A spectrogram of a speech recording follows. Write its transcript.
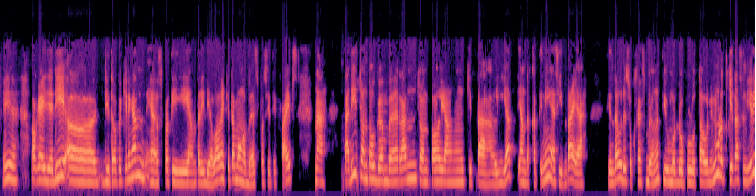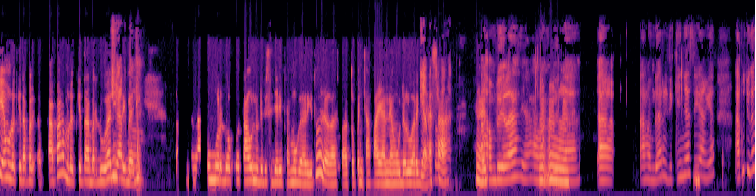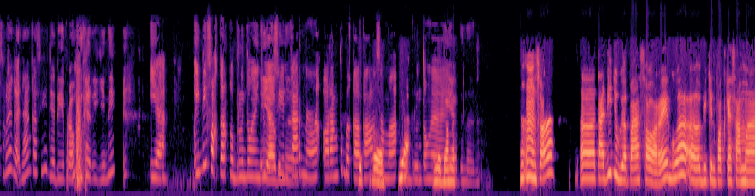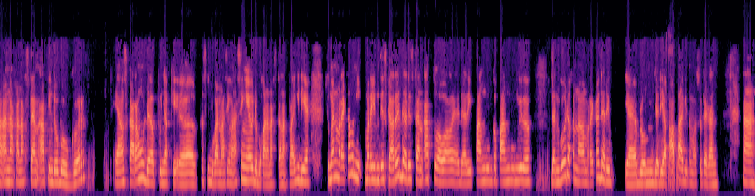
Iya, oke. Jadi eh, di topik ini kan ya seperti yang tadi di awal ya kita mau ngebahas positive vibes. Nah, tadi contoh gambaran, contoh yang kita lihat yang deket ini ya Sinta ya. Sinta udah sukses banget di umur 20 tahun. Ini menurut kita sendiri ya, menurut kita per- apa? Menurut kita berdua nih iya pribadi dengan umur 20 tahun udah bisa jadi pramugari itu adalah suatu pencapaian yang udah luar iya betul biasa. banget Ya? Alhamdulillah ya, Mm-mm. alhamdulillah. Alhamdulillah rezekinya sih yang ya. Aku juga sebenarnya nggak nyangka sih jadi pramugari gini. iya ini faktor keberuntungan juga Iya, sih bener. karena orang tuh bakal kalah Betul. sama Iya, keberuntungan bener banget. Iya benar. Mm-mm, soalnya eh, tadi juga pas sore gue bikin podcast sama anak-anak stand up Indo Bogor yang sekarang udah punya eh, kesibukan masing-masing ya, udah bukan anak stand up lagi dia. Cuman mereka merintis karir dari stand up tuh awalnya dari panggung ke panggung gitu. Dan gue udah kenal mereka dari ya belum jadi apa-apa gitu maksudnya kan. Nah,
